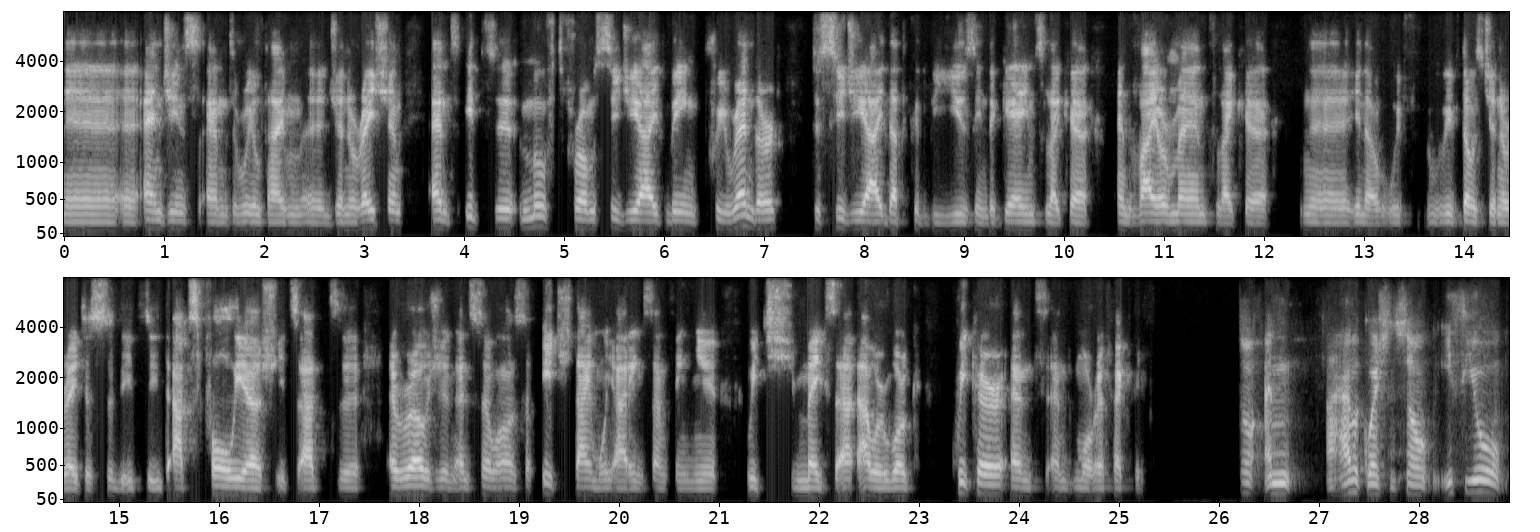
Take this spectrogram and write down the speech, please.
engines and real time generation, and it moved from CGI being pre-rendered to CGI that could be used in the games, like a environment, like a, uh, you know, with with those generators, it, it adds foliage, it adds uh, erosion, and so on. So each time we add in something new, which makes our work quicker and and more effective. So I'm I have a question. So if you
